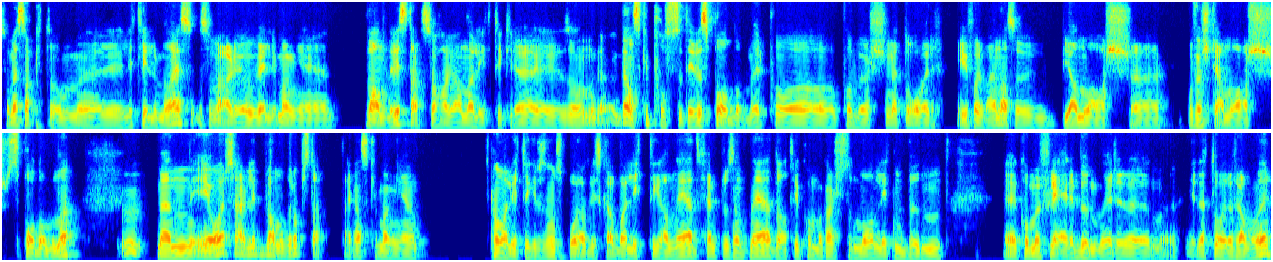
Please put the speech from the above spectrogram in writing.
Som jeg snakket om uh, litt tidligere med deg, så, så er det jo veldig mange Vanligvis da, så har jo analytikere sånn, ganske positive spådommer på, på, børsen et år i forveien. Altså januars uh, og 1. januars spådommene. Mm. Men i år så er det litt blanda drops. da. Det er ganske mange analytikere som spår at vi skal bare litt ned, 5% ned, og at vi kommer kanskje til å nå en liten bunn. Eh, kommer flere bunner eh, i dette året framover.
